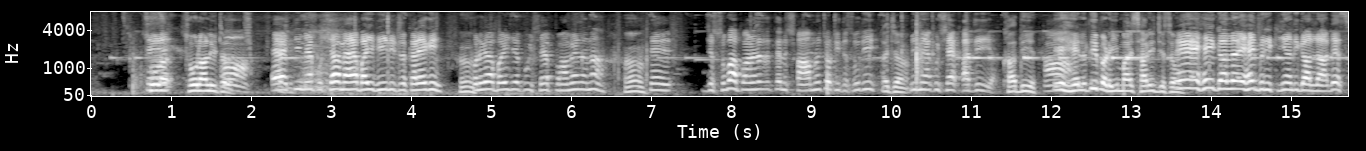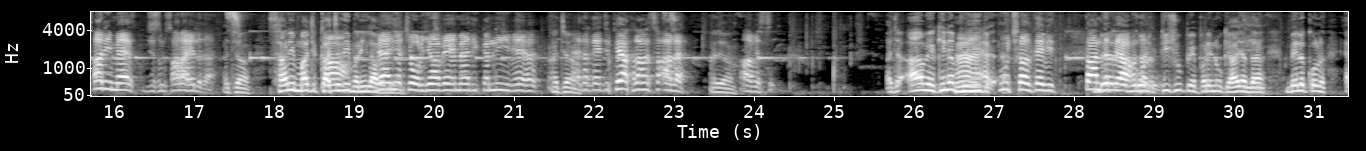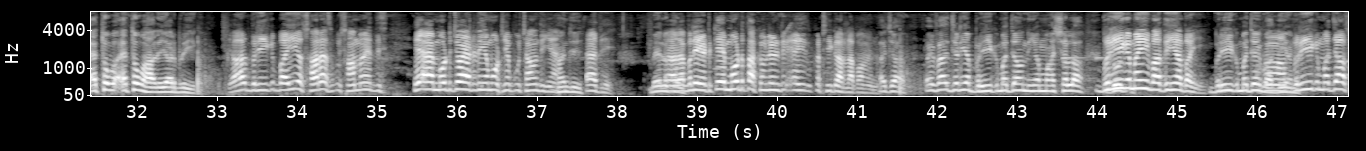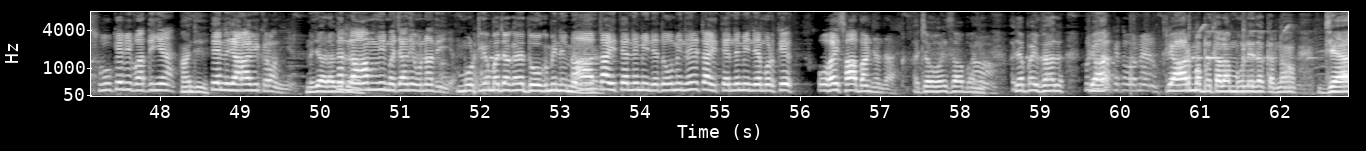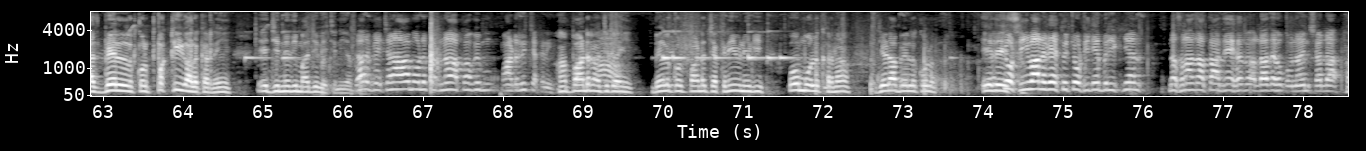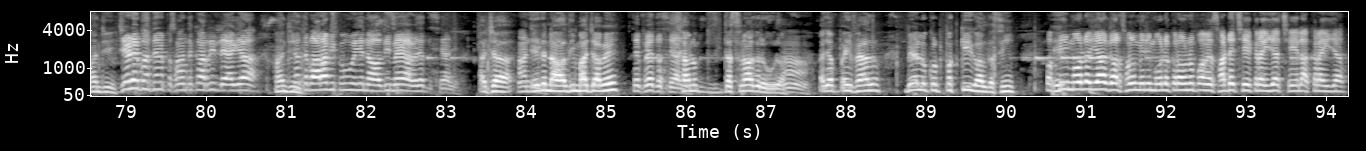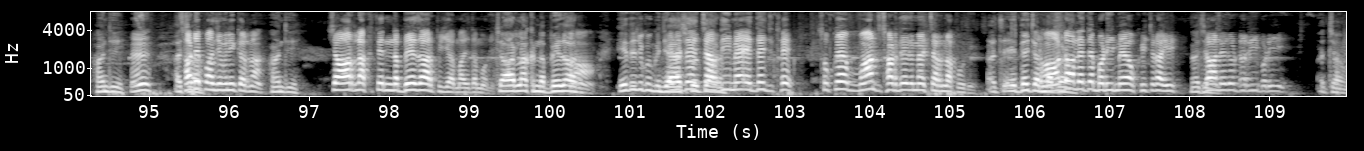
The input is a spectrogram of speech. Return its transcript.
16 16 ਲੀਟਰ। ਹਾਂ। ਐਤੀ ਮੈਂ ਪੁੱਛਿਆ ਮੈਂ ਬਾਈ 20 ਲੀਟਰ ਕਰੇਗੀ। ਉਹਨੇ ਕਿਹਾ ਬਾਈ ਜੇ ਕੋਈ ਸ਼ੈ ਪਾਵੇਂਗਾ ਨਾ ਹਾਂ। ਤੇ ਜੇ ਸਵੇਰ ਪਾਵੇਂ ਤੇ ਤੈਨੂੰ ਸ਼ਾਮ ਨੂੰ ਝੋਟੀ ਦੱਸੂਦੀ ਅੱਛਾ। ਵੀ ਮੈਂ ਕੋਈ ਸ਼ੈ ਖਾਧੀ ਆ। ਖਾਦੀ ਹਾਂ। ਇਹ ਹਿਲਦੀ ਬੜੀ ਮੱਝ ਸਾਰੀ ਜਿਸਮ। ਇਹ ਹੀ ਗੱਲ ਇਹ ਬਰੀਕੀਆਂ ਦੀ ਗੱਲ ਆ। ਵੇ ਸਾਰੀ ਮੈਂ ਜਿਸਮ ਸਾਰਾ ਹਿੱਲਦਾ। ਅੱਛਾ ਸਾਰੀ ਮੱਝ ਕੱਚ ਦੀ ਬਣੀ ਮੈਂ ਲੱਗਦੀ ਦੀਆਂ ਹੈ। ਝੋਲੀਆਂ ਵੇਖ ਮੈਂ ਦੀ ਕੰਨੀ ਵੇਖ। ਅੱਛਾ। ਇਧਰ ਤੇ ਜਿੱਥੇ ਹੱਥ ਲਾ ਸਾਲ ਹੈ ਅੱਛਾ। ਆ ਵੇ ਅੱਛਾ ਆ ਵੇਖੀ ਨਾ ਬਰੀਕ। ਪੁੱਛਲ ਤੇ ਵੀ ਤੰਦ ਪਿਆ ਹੁੰਦਾ ਬਿਲਕੁਲ ਟਿਸ਼ੂ ਪੇਪਰ ਇਹਨੂੰ ਕਿਹਾ ਜਾਂਦਾ। ਬਿਲਕੁਲ ਇੱਥੋਂ ਇੱਥੋਂ ਵਹਾ ਦੇ ਯਾਰ ਬਰੀਕ। ਯਾਰ ਬਰੀਕ ਬਾਈ ਉਹ ਸਾਰਾ ਸਾਹਮਣੇ ਦਿਸ- ਇਹ ਐ ਮੁੱਢ ਚੋਂ ਐਡੀਆਂ ਮੋਟੀਆਂ ਪੁੱਛਾਂ ਹੁੰਦੀਆਂ। ਹਾਂਜੀ। ਇਹ ਦੇ। ਬਿਲਕੁਲ। ਬਲੇਟ ਕੇ ਮੁੱਢ ਤੱਕ ਬਲੇਟ ਇਹ ਇਕੱਠੀ ਕਰ ਲਾ ਪਾਵੇਂ ਅੱਛਾ ਭਾਈ ਫਾਇਦ ਜਿਹੜੀਆਂ ਬਰੀਕ ਮੱਝਾਂ ਹੁੰਦੀਆਂ ਮਾਸ਼ਾਅੱਲਾ। ਬਰੀਕ ਮੈਂ ਹੀ ਵਾਦੀਆਂ ਬਾਈ। ਬਰੀਕ ਮੱਝਾਂ ਹੀ ਹਾਂ ਵਾਦੀਆਂ ਨੇ। ਬਰੀਕ ਮੱਝਾਂ ਸੂ ਕੇ ਵੀ ਵਾਦੀਆਂ ਹਾਂਜੀ। ਤੇ ਨਜ਼ਾਰਾ ਵੀ ਕਰਾਉਂਦੀਆਂ। ਨਜ਼ਾਰਾ ਤੇ ਵੀ ਲਾਮ ਵੀ ਮੱਝਾਂ ਦੇ ਉਹਨਾਂ ਦੀ ਆ। ਮੋਟੀਆਂ ਮੱਝਾਂ ਕਹਿੰਦੇ 2 ਮਹੀਨੇ ਆ ਮਿਲਦੀਆਂ ਢਾਈ ਤਿੰਨ ਮਹੀਨੇ 2 ਮਹੀਨੇ ਢਾਈ ਤਿੰਨ ਮਹੀਨੇ ਮੁੜ ਕੇ ਉਹੀ ਹਿਸਾਬ ਬਣ ਜਾਂਦਾ ਅੱਛਾ ਉਹ ਹਿਸਾਬ ਬਣ ਅੱਛਾ ਭਾਈ ਫਾਇਦ ਪਿਆਰ ਕੇ ਤੋਰ ਮੈਨੂੰ ਪਿਆਰ ਮੁਹੱਬਤ ਵਾਲਾ ਮੁੱਲ ਇਹਦਾ ਕਰਨਾ ਜਾਇਜ਼ ਬਿਲਕੁਲ ਪੱਕੀ ਗੱਲ ਕਰਨੀ। ਇਹ ਜਿੰਨੇ ਦੀ ਮੱਝ ਵੇਚਣੀ ਆਪਾਂ। ਯਾਰ ਵੇਚਣਾ ਆ ਮੁੱਲ ਕਰਨਾ ਆਪਾਂ ਕੋਈ ਪੰਡ ਨਹੀਂ ਚੱਕਣੀ। ਹਾਂ ਪੰਡ ਨਾ ਚਕਾਈ। ਬਿਲਕੁਲ ਪੰਡ ਚੱਕਣੀ ਵੀ ਨਹੀਂਗੀ ਉਹ ਮੁੱਲ ਕਰਨਾ ਜਿਹੜਾ ਬਿਲਕੁਲ ਇਹਦੇ ਝੋਟੀ ਵੱਲ ਵੇਖ ਤੂੰ ਝੋਟੀ ਦੀਆਂ ਬਰੀਕੀਆਂ ਨਸਲਾਂ ਦਾ ਤਾਂ ਦੇਖ ਅੱਲਾ ਦੇ ਹੁਕਮ ਨਾਲ ਇਨਸ਼ਾਅੱਲਾ। ਹਾਂਜੀ। ਜਿਹੜੇ ਬੰਦੇ ਨੇ ਪਸੰਦ ਕਰ ਲਈ ਲੈ ਗਿਆ ਹਾਂਜੀ। ਤੇ ਦੁਬਾਰਾ ਵੀ ਕਹੂ ਇਹ ਨਾਲ ਦੀ ਮੈਂ ਆਵੇ ਤਾਂ ਦੱਸਿਆ ਜੀ। ਅੱਛਾ। ਇਹਦੇ ਨਾਲ ਦੀ ਮੱਝ ਆਵੇ? ਤੇ ਫਿਰ ਦੱਸਿਆ ਜੀ। ਸਾਨੂੰ ਦੱਸਣਾ ਜ਼ਰੂਰ। ਹਾਂ। ਅੱਛਾ ਭਾਈ ਫੈਜ਼ ਬਿਲਕੁਲ ਪੱਕੀ ਗੱਲ ਦੱਸੀ। ਪੱਕੀ ਮੁੱਲ ਯਾਰ ਗੱਲ ਸੁਣ ਮੇਰੀ ਮੁੱਲ ਕਰਾਉਣ ਨੂੰ ਭਾਵੇਂ 6.5 ਕਰਾਈ ਜਾ 6 ਲੱਖ ਕਰਾਈ ਜਾ। ਹਾਂਜੀ। ਹੈ? 5.5 ਵੀ ਨਹੀਂ ਕਰਨਾ। ਹਾਂਜੀ। 4 ਲੱਖ ਤੇ 90000 ਰੁਪਇਆ ਮੱਝ ਦਾ ਮੁੱਲ। 4 ਲੱਖ 90 ਹਜ਼ਾਰ। ਹਾਂ। ਇਹਦੇ ਚ ਕੋਈ ਗੁੰਜਾਇਸ਼ ਕੋਈ ਚਰਦੀ ਮੈਂ ਇਦਾਂ ਜਿੱਥੇ ਸੁੱਕੇ ਵਾਂਝ ਛੱਡ ਦੇ ਤੇ ਮੈਂ ਚਰਨ ਲਾਪੂ ਦੀ। ਅੱਛਾ ਇਦਾਂ ਹੀ ਚਰਮਾ ਹਾਂ। ਡਾਲੇ ਤੇ ਬੜੀ ਮੈਂ ਔਖੀ ਚੜਾਈ। ਅੱਛਾ। ਡਾਲੇ ਤੋਂ ਡਰੀ ਬੜੀ। ਅੱਛਾ।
